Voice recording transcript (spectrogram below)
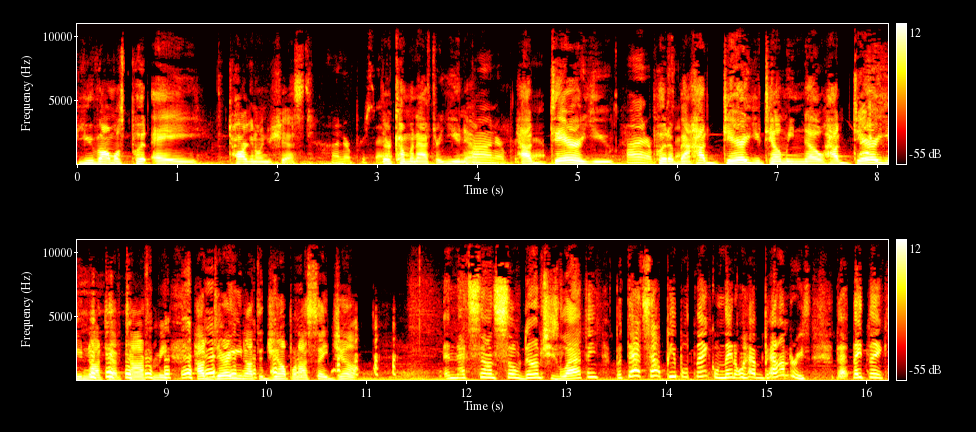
you've almost put a target on your chest. 100%. They're coming after you now. 100%. How dare you put a 100%. bound? How dare you tell me no? How dare you not to have time for me? How dare you not to jump when I say jump? And that sounds so dumb. She's laughing, but that's how people think when they don't have boundaries. That they think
